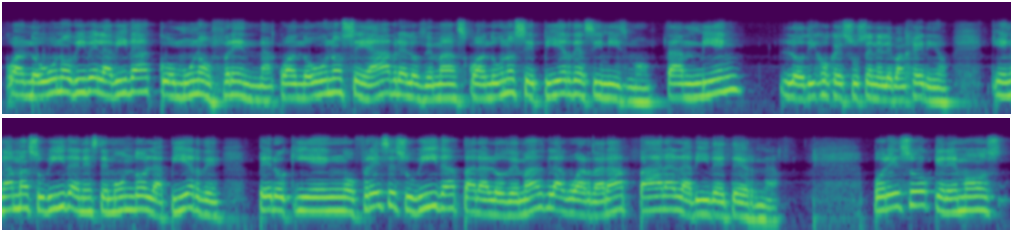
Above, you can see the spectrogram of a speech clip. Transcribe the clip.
Cuando uno vive la vida como una ofrenda, cuando uno se abre a los demás, cuando uno se pierde a sí mismo. También lo dijo Jesús en el Evangelio. Quien ama su vida en este mundo la pierde, pero quien ofrece su vida para los demás la guardará para la vida eterna. Por eso queremos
